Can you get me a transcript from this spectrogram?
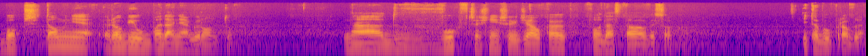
bo przytomnie robił badania gruntu. Na dwóch wcześniejszych działkach woda stała wysoko. I to był problem.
